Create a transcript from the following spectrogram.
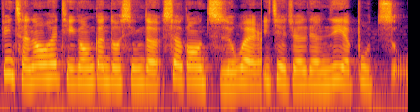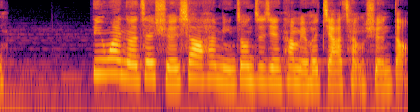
并承诺会提供更多新的社工职位，以解决人力的不足。另外呢，在学校和民众之间，他们也会加强宣导，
